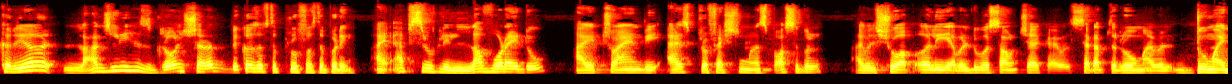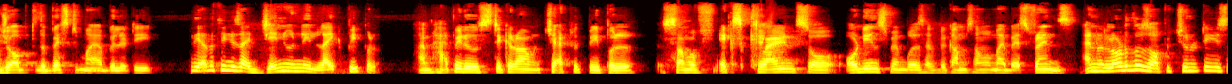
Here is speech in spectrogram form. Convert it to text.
career largely has grown, Sharad, because of the proof of the pudding. I absolutely love what I do. I try and be as professional as possible. I will show up early. I will do a sound check. I will set up the room. I will do my job to the best of my ability. The other thing is I genuinely like people. I'm happy to stick around, chat with people. Some of ex clients or audience members have become some of my best friends. And a lot of those opportunities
